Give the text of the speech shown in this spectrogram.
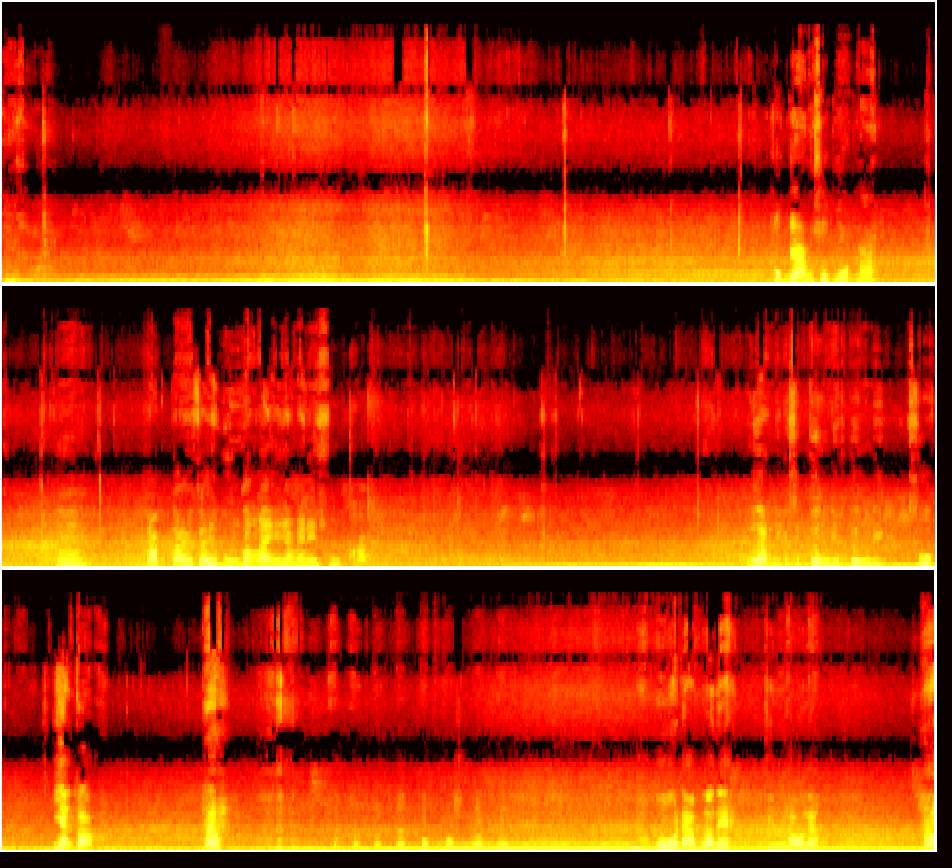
เนี่ยว่ะ ทุกอย่างสุกหมดนะ อืม ตับไตใจบุ้งข้างในอย่างในนี่สุกค่ะ เลือดนี่ก็สิกึ่งดิบกึ่งดิสุกยังก็ ฮะ หูดับแล้วเด้ กินเขาแล้ว ฮะ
